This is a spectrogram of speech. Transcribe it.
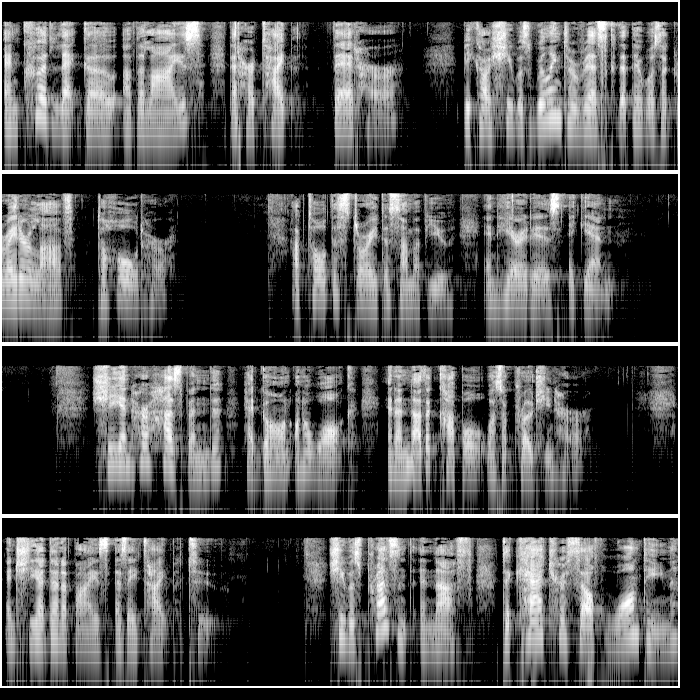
and could let go of the lies that her type fed her because she was willing to risk that there was a greater love to hold her. I've told this story to some of you, and here it is again. She and her husband had gone on a walk, and another couple was approaching her. And she identifies as a type 2. She was present enough to catch herself wanting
